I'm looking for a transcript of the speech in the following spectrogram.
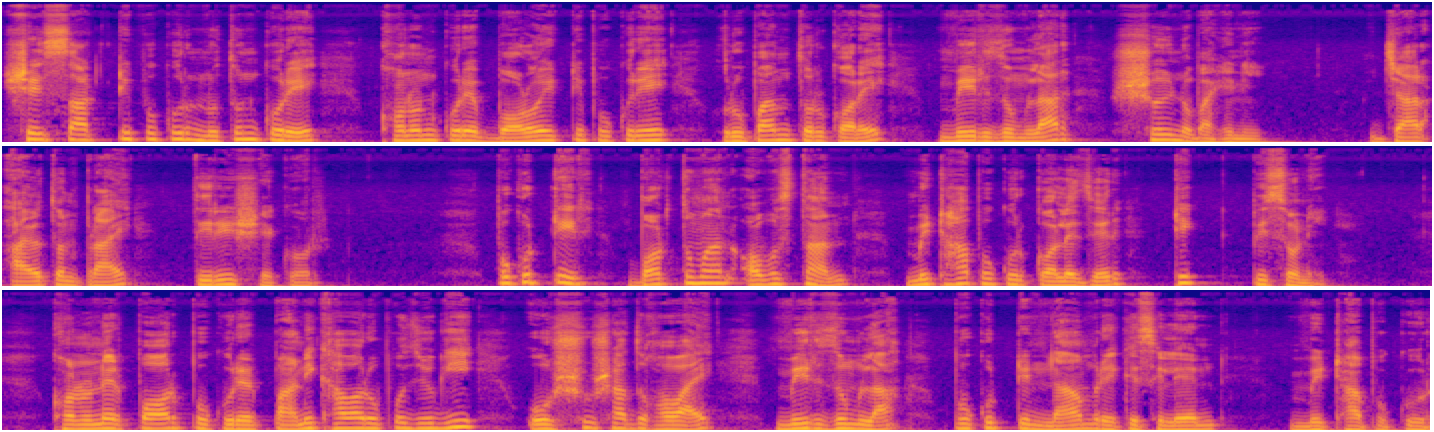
সেই চারটি পুকুর নতুন করে খনন করে বড় একটি পুকুরে রূপান্তর করে মীর জুমলার সৈন্যবাহিনী, যার আয়তন প্রায় তিরিশ একর। পুকুরটির বর্তমান অবস্থান মিঠাপুকুর কলেজের ঠিক পিছনে। খননের পর পুকুরের পানি খাওয়ার উপযোগী ও সুস্বাদু হওয়ায় মীর জুমলা পুকুরটির নাম রেখেছিলেন মিঠা পুকুর।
